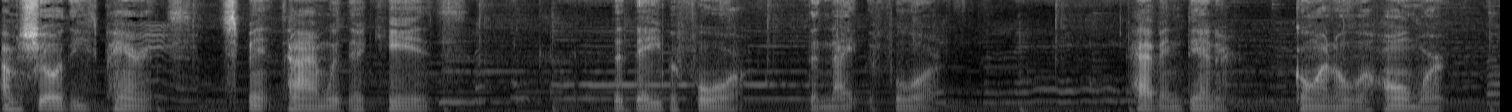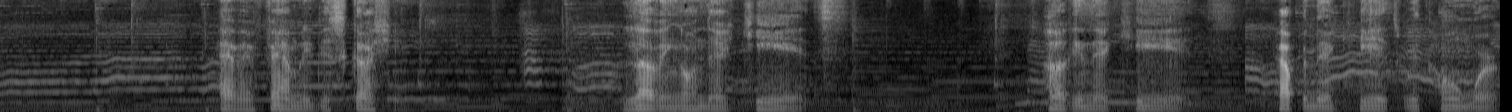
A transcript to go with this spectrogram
I'm sure these parents spent time with their kids the day before, the night before, having dinner, going over homework, having family discussions, loving on their kids hugging their kids, helping their kids with homework,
